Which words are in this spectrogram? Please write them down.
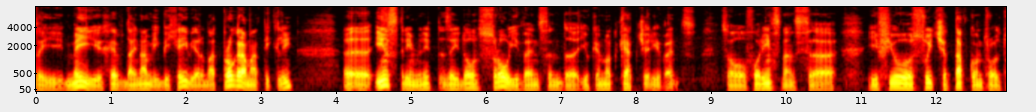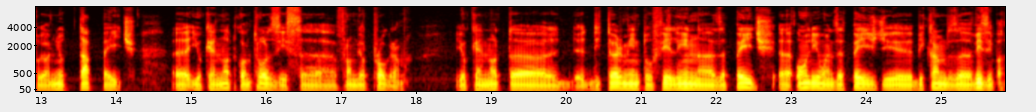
they may have dynamic behavior, but programmatically, uh, in Streamlit, they don't throw events and uh, you cannot capture events. So, for instance, uh, if you switch a tab control to your new tab page, you cannot control this from your program you cannot uh, determine to fill in uh, the page uh, only when that page becomes visible.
